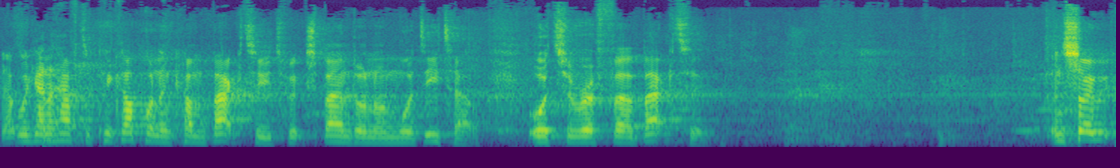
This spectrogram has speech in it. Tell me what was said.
that we're going to have to pick up on and come back to to expand on in more detail or to refer back to. And so,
